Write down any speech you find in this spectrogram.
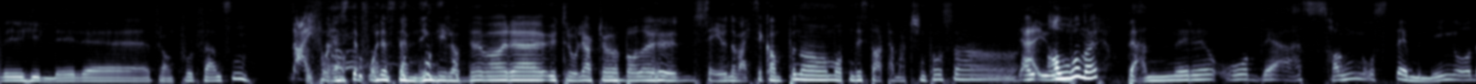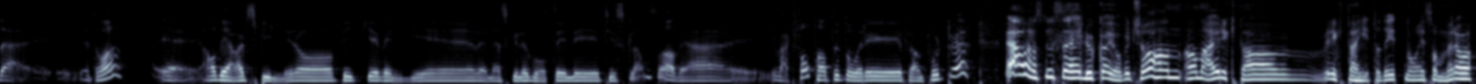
vi hyller eh, Frankfurt-fansen. Nei, for en, for en stemning de lagde. Det var uh, utrolig artig å både se underveis i kampen og måten de starta matchen på. Så Det er all, jo- all honnør. Bannere, og det er sang og stemning, og det er Vet du hva? Jeg- Hadde jeg vært spiller og fikk velge hvem jeg skulle gå til i Tyskland, så hadde jeg i hvert fall tatt et år i Frankfurt, tror jeg. Ja, hvis du ser Luka Jovic òg. Han, han er jo rykta, rykta hit og dit nå i sommer. og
